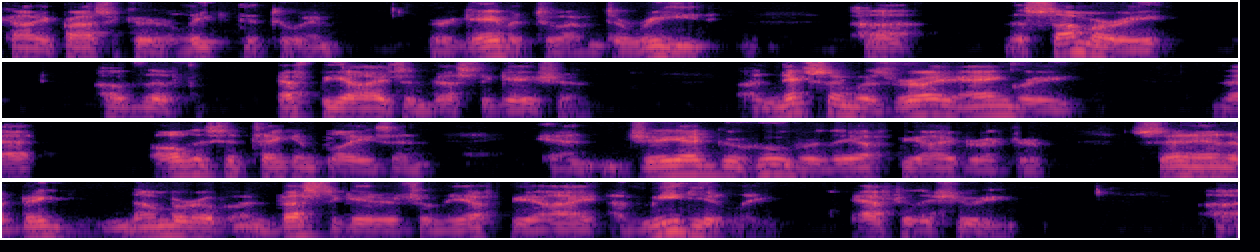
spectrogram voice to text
county prosecutor leaked it to him or gave it to him to read uh, the summary of the FBI's investigation. Uh, Nixon was very angry that all this had taken place, and and J. Edgar Hoover, the FBI director, sent in a big number of investigators from the FBI immediately after the shooting uh,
